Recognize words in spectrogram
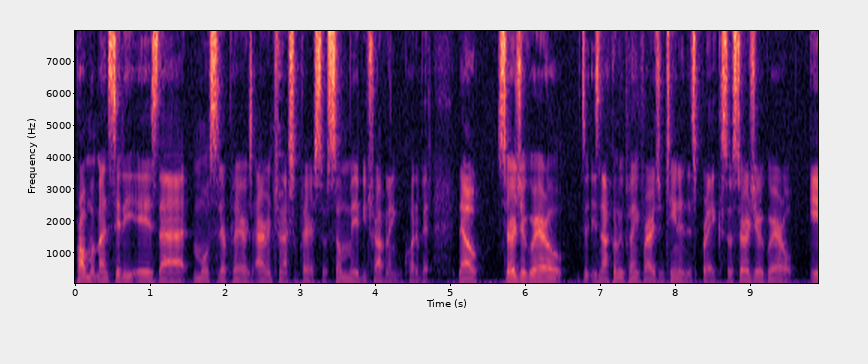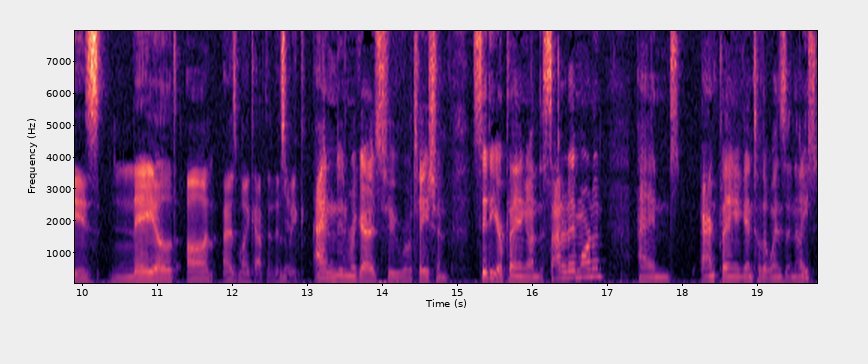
Problem with Man City is that most of their players are international players, so some may be traveling quite a bit. Now, Sergio Aguero is not going to be playing for Argentina in this break, so Sergio Aguero is nailed on as my captain this Yeah. week. And in regards to rotation, City are playing on the Saturday morning and aren't playing again till the Wednesday night.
